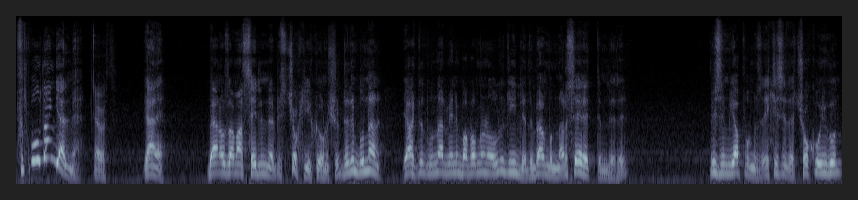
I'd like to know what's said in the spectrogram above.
futboldan gelme. Evet. Yani ben o zaman Selim'le biz çok iyi konuşur. Dedim bunlar ya dedi, bunlar benim babamın oğlu değil dedi. Ben bunları seyrettim dedi. Bizim yapımız ikisi de çok uygun.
